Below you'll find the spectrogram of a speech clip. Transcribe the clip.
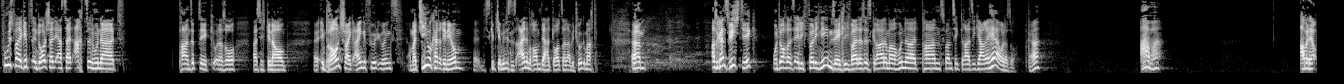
Fußball gibt es in Deutschland erst seit 1870 oder so, weiß nicht genau. Äh, in Braunschweig eingeführt übrigens, am Martino Katharineum. Äh, es gibt ja mindestens einen im Raum, der hat dort sein Abitur gemacht. Ähm, also ganz wichtig und doch letztendlich völlig nebensächlich, weil das ist gerade mal 100, Paar, 20, 30 Jahre her oder so. Ja? Aber aber der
